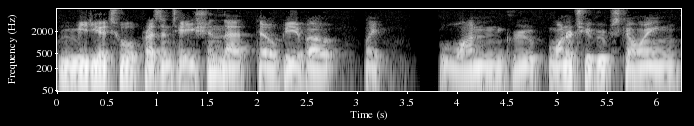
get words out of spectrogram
media tool presentation that there'll be about like one group, one or two groups going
